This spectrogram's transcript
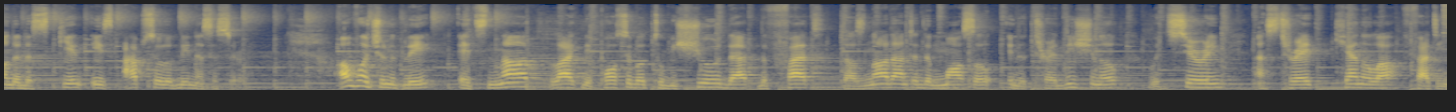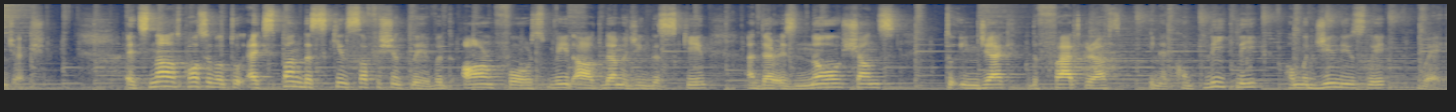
under the skin is absolutely necessary. Unfortunately, it's not likely possible to be sure that the fat does not enter the muscle in the traditional with syringe and straight cannula fat injection. It's not possible to expand the skin sufficiently with arm force without damaging the skin and there is no chance to inject the fat grafts in a completely homogeneously way.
